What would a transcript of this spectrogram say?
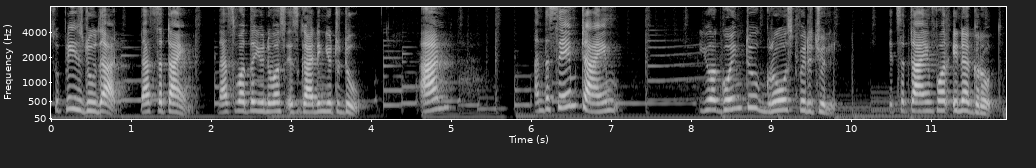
so please do that. That's the time. That's what the universe is guiding you to do. And at the same time, you are going to grow spiritually. It's a time for inner growth.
